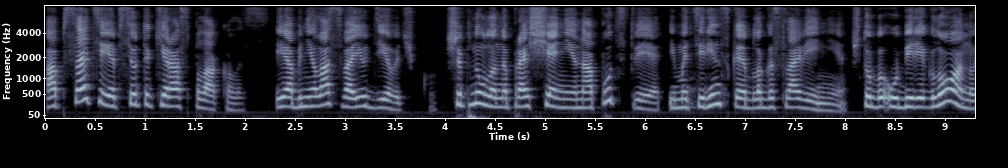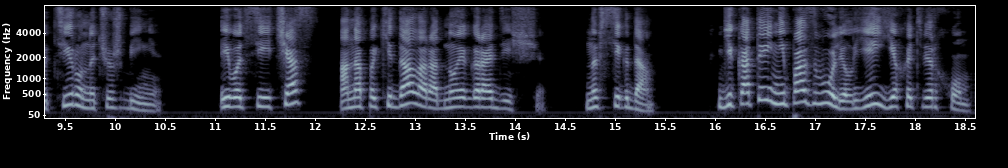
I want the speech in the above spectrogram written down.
Апсатия все-таки расплакалась и обняла свою девочку, шепнула на прощание напутствие и материнское благословение, чтобы уберегло оно Тиру на чужбине. И вот сейчас она покидала родное городище. Навсегда. Гекатей не позволил ей ехать верхом,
